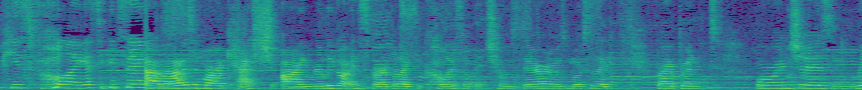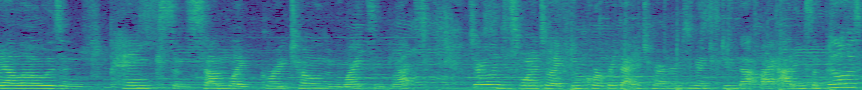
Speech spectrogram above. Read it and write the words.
peaceful I guess you could say. Uh, when I was in Marrakesh I really got inspired by like the colors that they chose there and it was mostly like vibrant oranges and yellows and pinks and some like gray tones and whites and blacks. So I really just wanted to like incorporate that into my room. So I'm going to be doing that by adding some pillows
